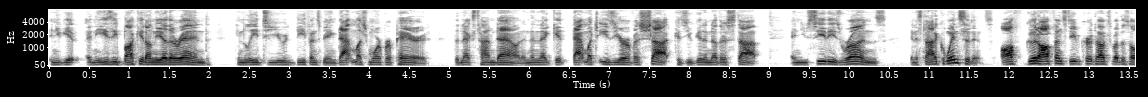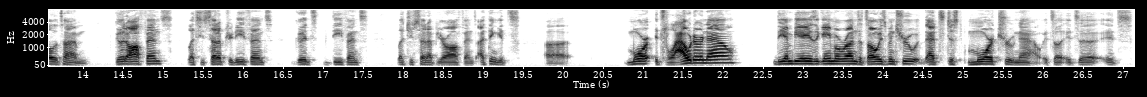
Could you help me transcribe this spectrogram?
and you get an easy bucket on the other end can lead to your defense being that much more prepared the next time down. And then they get that much easier of a shot because you get another stop. And you see these runs, and it's not a coincidence. Off good offense, Steve Kerr talks about this all the time. Good offense lets you set up your defense. Good defense lets you set up your offense. I think it's uh, more it's louder now. The NBA is a game of runs. It's always been true. That's just more true now. It's a it's a it's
